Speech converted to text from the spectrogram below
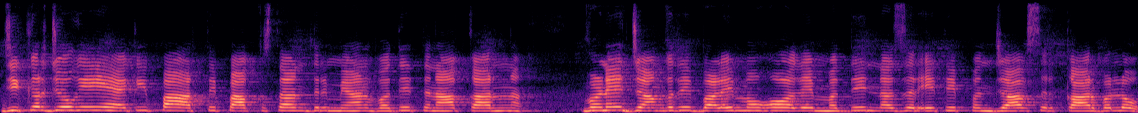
ਜ਼ਿਕਰਯੋਗ ਇਹ ਹੈ ਕਿ ਭਾਰਤ ਤੇ ਪਾਕਿਸਤਾਨ ਦਰਮਿਆਨ ਵਧੇ ਤਣਾਅ ਕਾਰਨ ਬਣੇ ਜੰਗ ਦੇ ਬਾਲੇ ਮਾਹੌਲ ਦੇ ਮੱਦੇਨਜ਼ਰ ਇੱਥੇ ਪੰਜਾਬ ਸਰਕਾਰ ਵੱਲੋਂ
